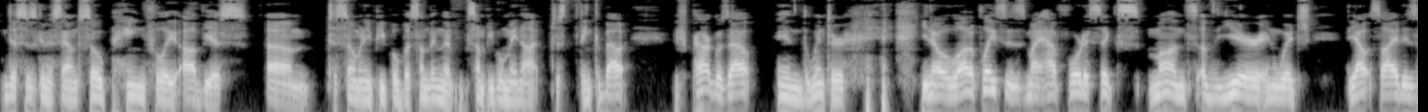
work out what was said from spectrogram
This is going to sound so painfully obvious um, to so many people, but something that some people may not just think about. If your power goes out in the winter, you know, a lot of places might have four to six months of the year in which the outside is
